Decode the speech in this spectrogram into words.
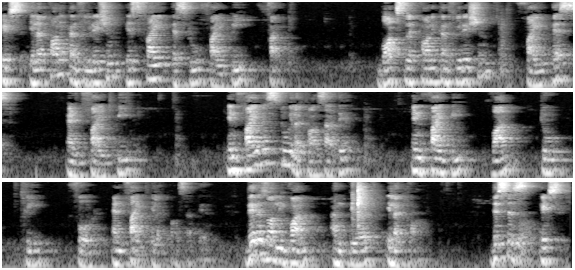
its electronic configuration is 5s2 5p5 electronic configuration 5s and 5p in 5s two electrons are there. In 5p 1 2 3 4 and 5 electrons are there. There is only one unpaired electron. This is its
